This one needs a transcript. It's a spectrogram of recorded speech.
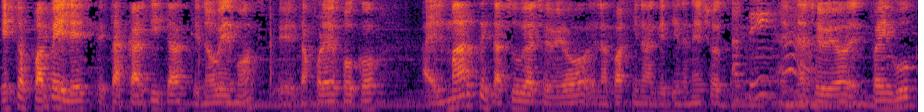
estos papeles, estas cartitas que no vemos, eh, están fuera de foco. El martes la sube HBO en la página que tienen ellos ¿Ah, en, sí? en Ah. HBO, en Facebook.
